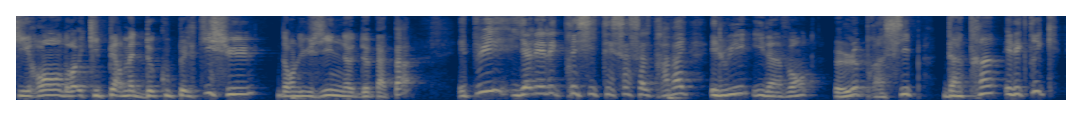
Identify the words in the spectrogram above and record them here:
qui, rendent, qui permettent de couper le tissu dans l'usine de papa. Et puis, il y a l'électricité, ça, ça le travaille. Et lui, il invente le principe d'un train électrique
